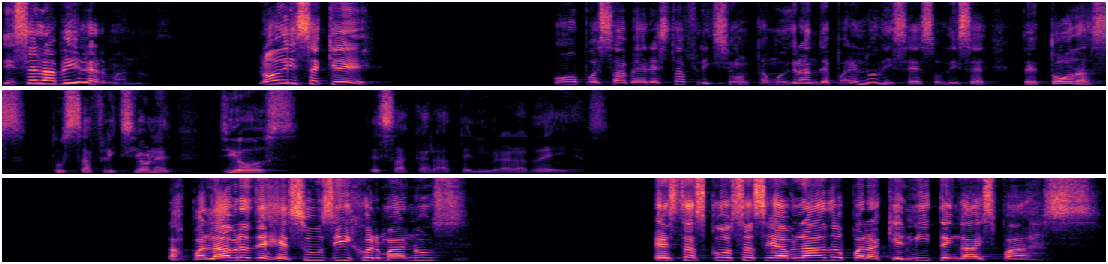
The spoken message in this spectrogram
Dice la Biblia, hermanos. No dice que, oh, pues a ver, esta aflicción está muy grande él. No dice eso, dice, de todas tus aflicciones, Dios te sacará, te librará de ellas. Las palabras de Jesús dijo, hermanos, estas cosas he hablado para que en mí tengáis paz.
